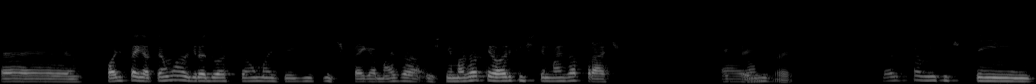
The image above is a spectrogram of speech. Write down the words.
é, pode pegar até uma graduação, mas ele, a gente pega mais a. A gente tem mais a teórica, a gente tem mais a prática. É, Perfeito. Vamos, basicamente, a gente tem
